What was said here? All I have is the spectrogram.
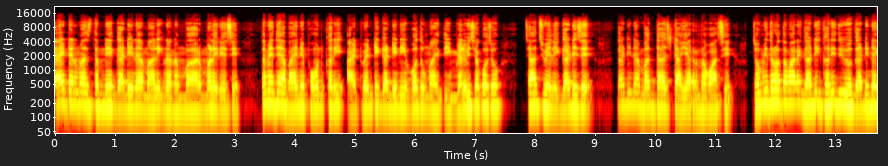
ટાઇટલમાં જ તમને ગાડીના માલિકના નંબર મળી રહેશે. તમે ત્યાં ભાઈને ફોન કરી આ ટ્વેન્ટી ગાડીની વધુ માહિતી મેળવી શકો છો. સાચવેલી ગાડી છે. ગાડીના બધા જ ટાયર નવા છે. જો મિત્રો તમારે ગાડી ખરીદવી હોય, ગાડીના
